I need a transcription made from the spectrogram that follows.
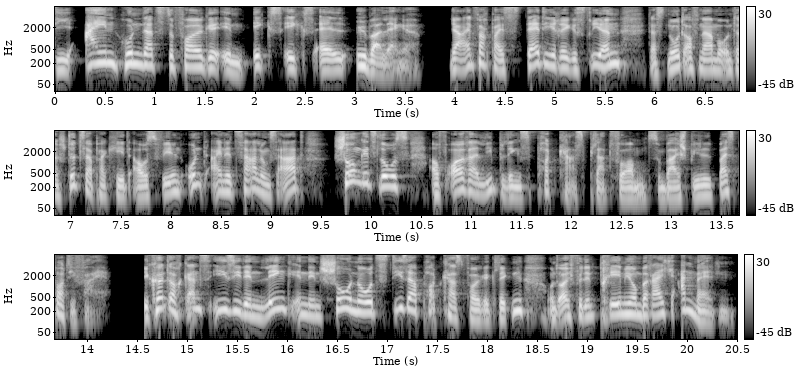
Die 100. Folge in XXL Überlänge. Ja, einfach bei Steady registrieren, das Notaufnahme-Unterstützerpaket auswählen und eine Zahlungsart. Schon geht's los auf eurer Lieblings-Podcast-Plattform, zum Beispiel bei Spotify. Ihr könnt auch ganz easy den Link in den Show Notes dieser Podcast-Folge klicken und euch für den Premium-Bereich anmelden.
